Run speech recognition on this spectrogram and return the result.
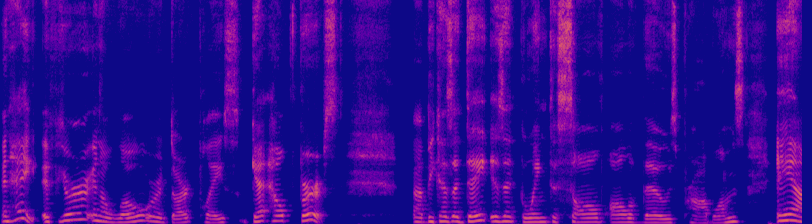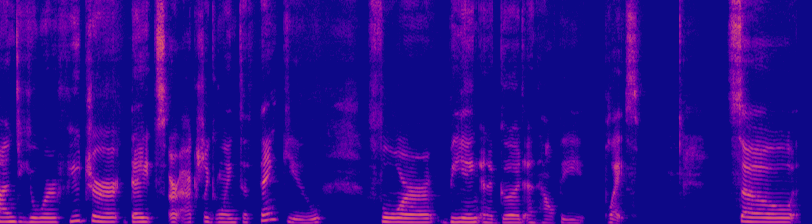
And hey, if you're in a low or a dark place, get help first uh, because a date isn't going to solve all of those problems. And your future dates are actually going to thank you for being in a good and healthy place. So,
